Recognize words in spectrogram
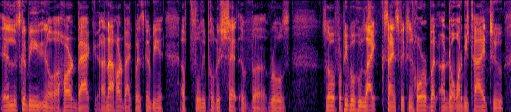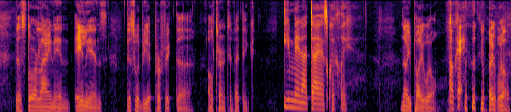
it's going to be, you know, a hardback, uh, not hardback, but it's going to be a fully published set of uh, rules. So for people who like science fiction horror but uh, don't want to be tied to the storyline in Aliens, this would be a perfect uh, alternative, I think. You may not die as quickly. No, you probably will. Okay. you probably will.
